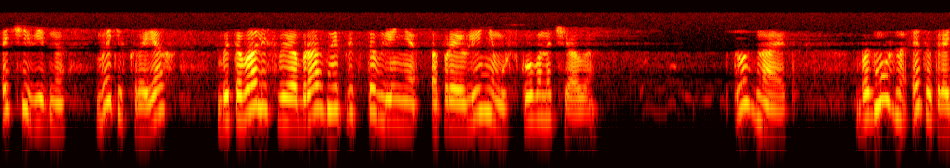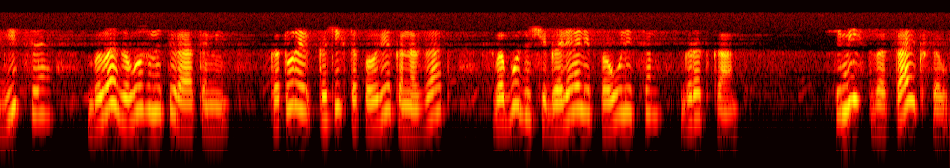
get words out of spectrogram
Очевидно, в этих краях бытовали своеобразные представления о проявлении мужского начала. Кто знает, возможно, эта традиция была заложена пиратами, которые каких-то полвека назад свободно щеголяли по улицам городка. Семейство Тайксов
